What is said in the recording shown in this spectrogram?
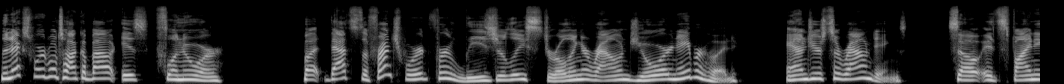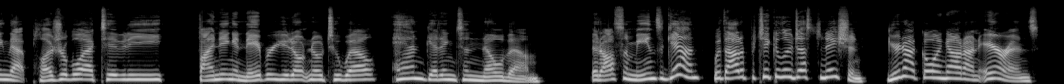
The next word we'll talk about is flaneur, but that's the French word for leisurely strolling around your neighborhood and your surroundings. So it's finding that pleasurable activity, finding a neighbor you don't know too well, and getting to know them. It also means, again, without a particular destination. You're not going out on errands,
